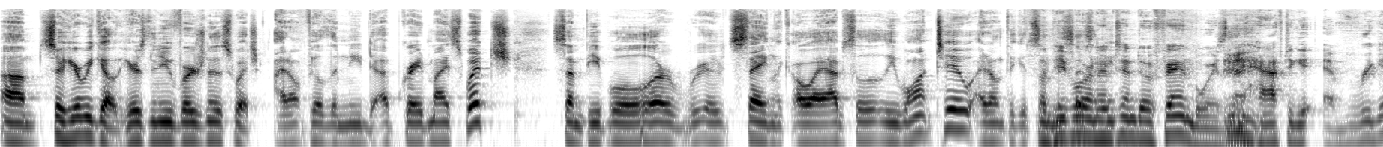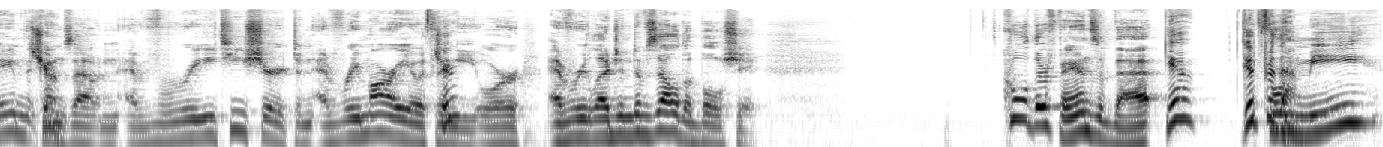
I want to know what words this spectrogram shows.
Um, so here we go. Here's the new version of the Switch. I don't feel the need to upgrade my Switch. Some people are re- saying like, oh, I absolutely want to. I don't think it's Some people are. Nintendo fanboys and they have to get every game that comes out and every T-shirt and every Mario thingy or every Legend of Zelda bullshit. Cool, they're fans of that. Yeah, good for For them. me,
